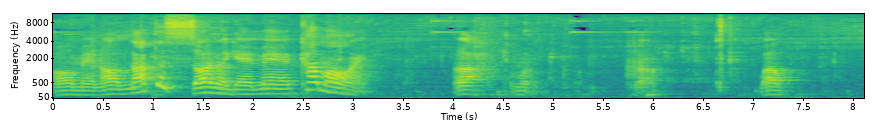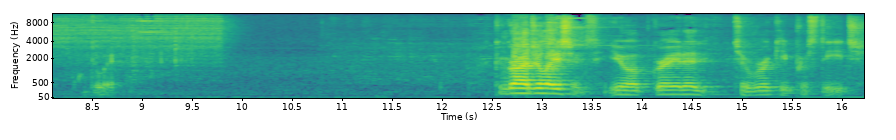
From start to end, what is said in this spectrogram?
Oh man, oh not the sun again, man. Come on. Ugh, come on. Bro. Well, do it. Congratulations, you upgraded to rookie prestige.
